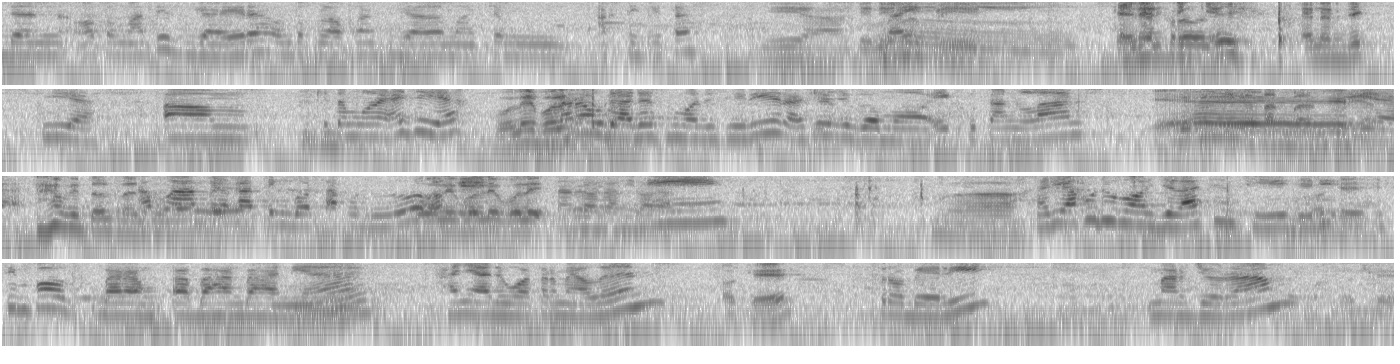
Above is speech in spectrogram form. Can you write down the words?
dan otomatis gairah untuk melakukan segala macam aktivitas. Iya, jadi Baik. lebih Hmm, kayaknya Energik seru ya. Energik. Iya, um, kita mulai aja ya. Boleh, boleh. Karena udah ada semua di sini. Rasya Yes. juga mau ikutan lunch. Yeay. Jadi ikutan bantu ya. Iya. Betul bantu. Aku ambil cutting board aku dulu. Boleh, Oke. boleh, boleh. Taruh di sini. Wah, Tadi aku udah mau jelasin sih. Jadi Oke. simple barang uh, bahan-bahannya. Hmm. Hanya ada watermelon, oke. strawberry, marjoram, Oke.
